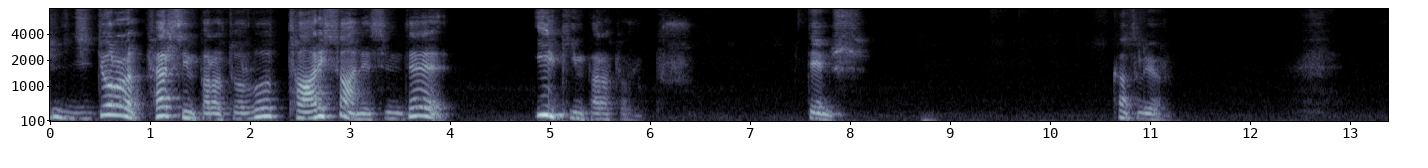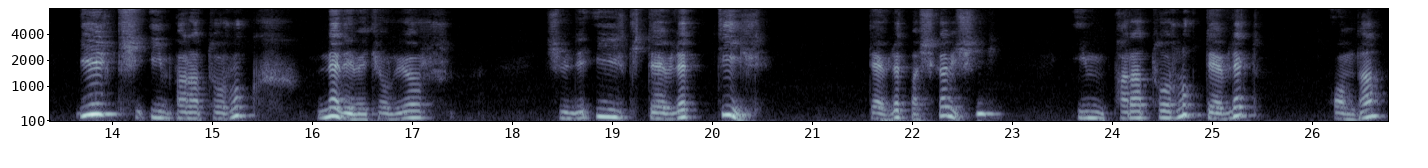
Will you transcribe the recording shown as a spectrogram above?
Şimdi ciddi olarak Pers İmparatorluğu tarih sahnesinde ilk imparatorluktur denir. Katılıyorum. İlk imparatorluk ne demek oluyor? Şimdi ilk devlet değil. Devlet başka bir şey. İmparatorluk devlet ondan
